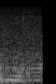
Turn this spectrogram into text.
Mm-hmm.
